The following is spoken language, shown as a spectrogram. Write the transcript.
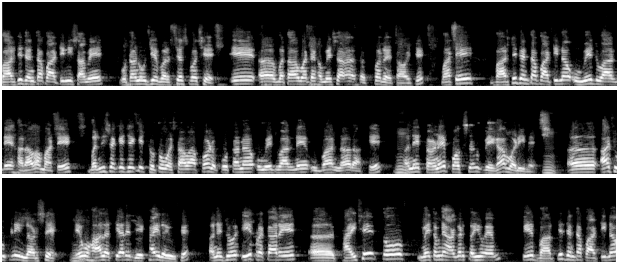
ભારતીય જનતા પાર્ટીની સામે પોતાનું જે વર્ચસ્વ છે એ બતાવવા માટે હંમેશા તત્પર રહેતા હોય છે. માટે ભારતીય જનતા પાર્ટીના ઉમેદવારને હરાવવા માટે બની શકે છે કે છોટો વસાવા પણ પોતાના ઉમેદવારને ઊભા ન રાખે અને ત્રણેય પક્ષ ભેગા મળીને આ ચૂંટણી લડશે એવું હાલ અત્યારે દેખાઈ રહ્યું છે. અને જો એ પ્રકારે થાય છે તો મેં તમને આગળ કહ્યું એમ કે ભારતીય જનતા પાર્ટીના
